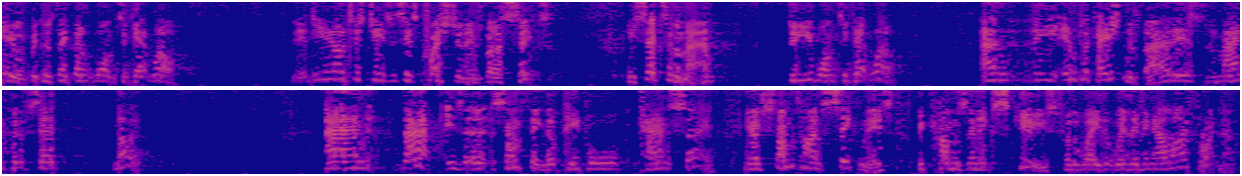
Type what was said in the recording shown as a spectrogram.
healed because they don't want to get well. Do you notice Jesus' question in verse 6? He said to the man, Do you want to get well? And the implication of that is the man could have said no. And that is uh, something that people can say. You know, sometimes sickness becomes an excuse for the way that we're living our life right now.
